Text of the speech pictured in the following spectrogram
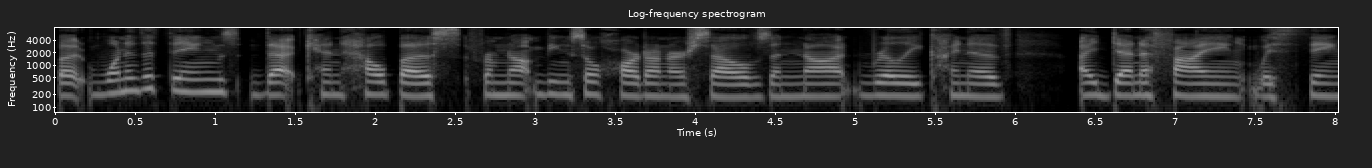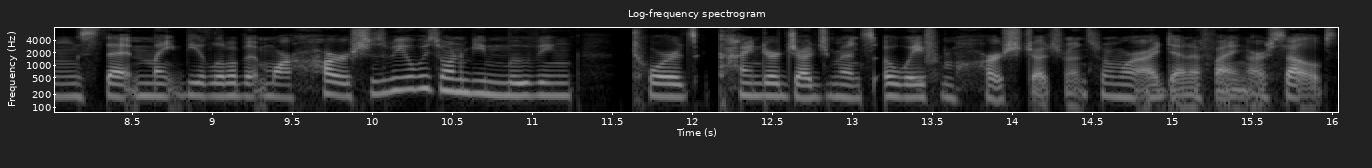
But one of the things that can help us from not being so hard on ourselves and not really kind of identifying with things that might be a little bit more harsh is we always want to be moving towards kinder judgments away from harsh judgments when we're identifying ourselves.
